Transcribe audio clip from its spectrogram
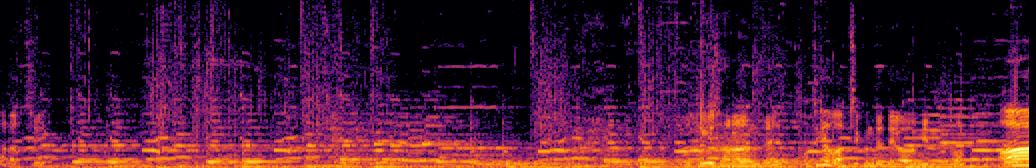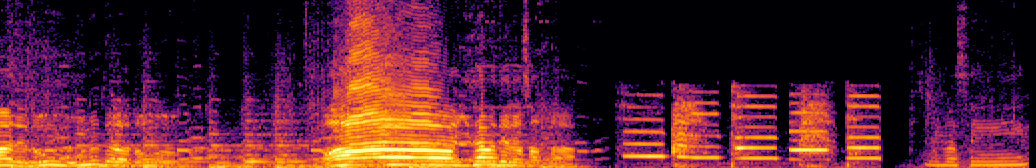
알았지? 어, 되게 잘하는데? 어떻게 봤지? 근데 내가 여기 있는 거? 아, 내 너무 오늘따라 너무 아 이상한 데다 샀다. 스미마셍.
